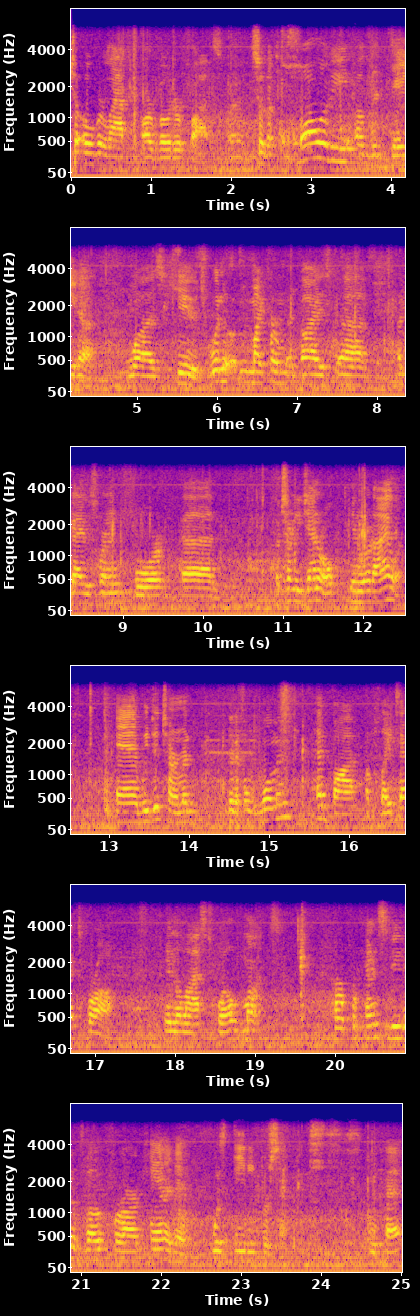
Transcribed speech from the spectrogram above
to overlap our voter files. So the quality of the data was huge. When my firm advised uh, a guy who was running for uh, Attorney General in Rhode Island, and we determined that if a woman had bought a Playtex bra in the last 12 months, her propensity to vote for our candidate was 80%. Okay?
